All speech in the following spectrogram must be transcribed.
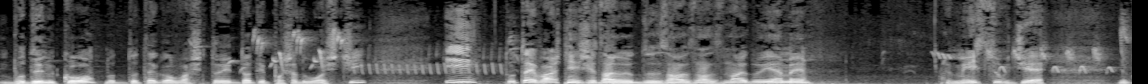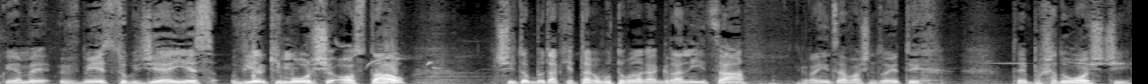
budynku, do, do tego właśnie tutaj, do tej posiadłości. I tutaj właśnie się zna- zna- znajdujemy w miejscu, gdzie dziękujemy, w miejscu, gdzie jest wielki mur się ostał, czyli to, był takie, tak, to była taka granica, granica właśnie tutaj tych, tej posiadłości.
